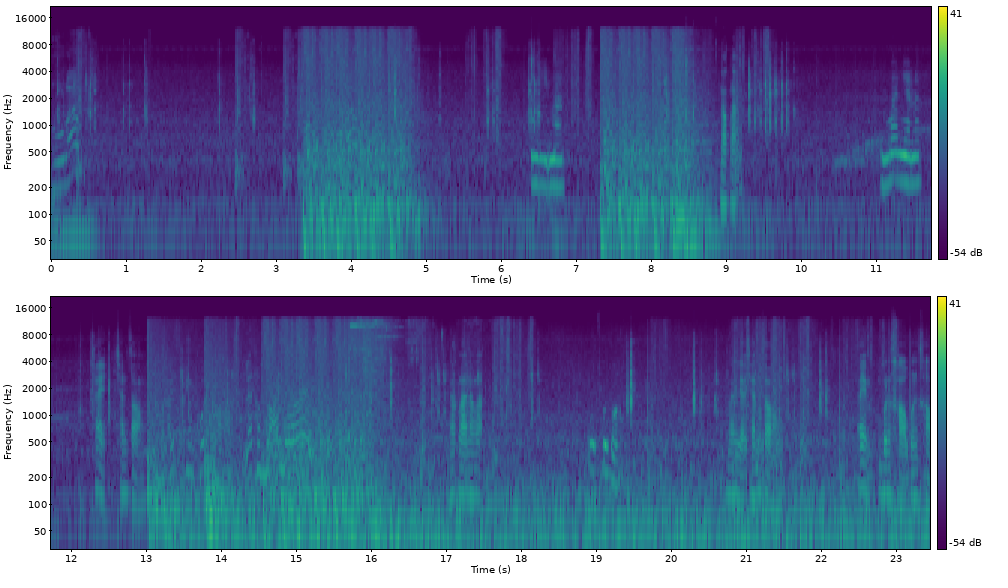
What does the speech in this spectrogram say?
รู้แล้วคุณดีดมาน็อกละถึงบ้านเนี้ยนะ ใช่ ชั้นสองใช้สกิลค้นหาและทำลายเลยน็อกละน็อกละพูดทุบเหรอมันเหลือชั้นสองเอ้ยบนเขาบนเขา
